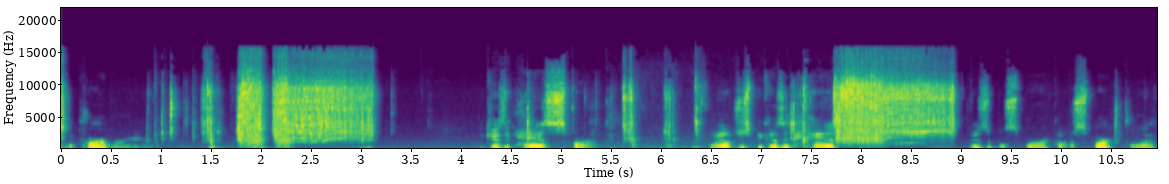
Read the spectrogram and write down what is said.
on the carburetor because it has spark. Well, just because it has visible spark on a spark plug,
